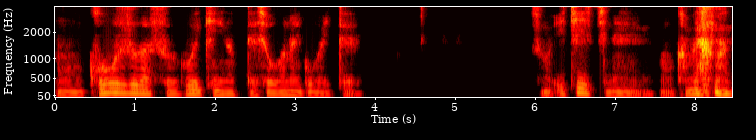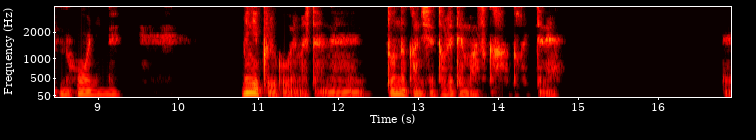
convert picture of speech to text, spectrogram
もう構図がすごい気になってしょうがない子がいて、そのいちいちね、カメラマンの方にね、見に来る子がいましたよね。どんな感じで撮れてますかとか言ってね。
